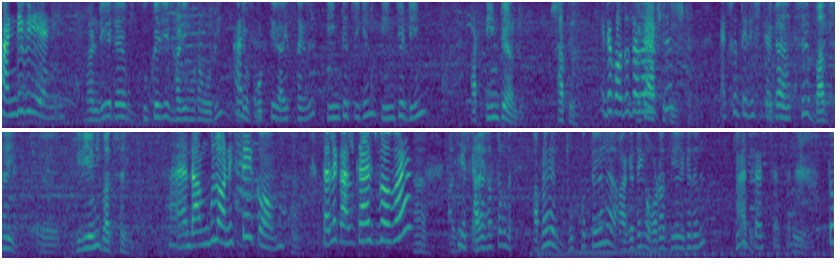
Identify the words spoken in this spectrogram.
হান্ডি বিরিয়ানি? হাঁড়ি এটা দু কেজির হাঁড়ি মোটামুটি। এটা আচ্ছা। ভর্তি রাইস থাকবে তিনটে চিকেন তিনটে ডিম আর তিনটে আলু সাথে। এটা কত টাকা আছে একশো তিরিশ টাকা। একশো তিরিশ এটা হচ্ছে বাদশাহী বিরিয়ানি বাদশাহী। হ্যাঁ দামগুলো অনেকটাই কম। হ্যাঁ। তাহলে কালকে আসব আবার? হ্যাঁ আজকে। সাড়ে সাতটার মধ্যে। আপনাকে বুক করতে গেলে আগে থেকে অর্ডার দিয়ে রেখে দেবেন আচ্ছা আচ্ছা আচ্ছা। তো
